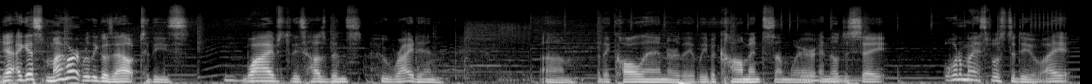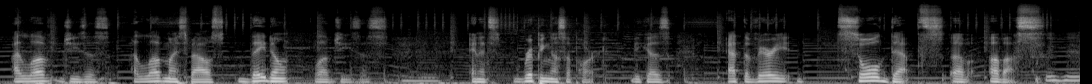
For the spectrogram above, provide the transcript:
Yeah, I guess my heart really goes out to these. Wives, to these husbands who write in. Um, they call in or they leave a comment somewhere, and they'll just mm. say, "What am I supposed to do? I I love Jesus. I love my spouse. They don't love Jesus, mm-hmm. and it's ripping us apart because at the very soul depths of of us, mm-hmm.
